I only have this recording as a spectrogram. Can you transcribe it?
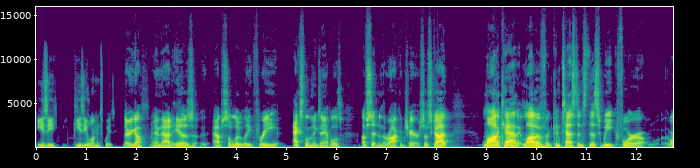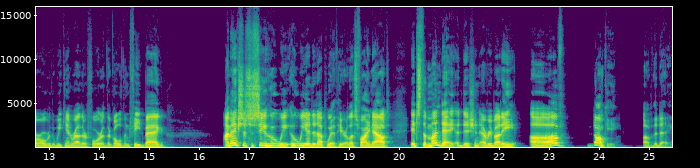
easy peasy lemon squeezy. there you go. And that is absolutely three excellent examples of sitting in the rocking chair. So Scott, a lot of cat, a lot of contestants this week for, or over the weekend rather, for the golden feed bag. I'm anxious to see who we who we ended up with here. Let's find out. It's the Monday edition, everybody, of Donkey of the Day.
